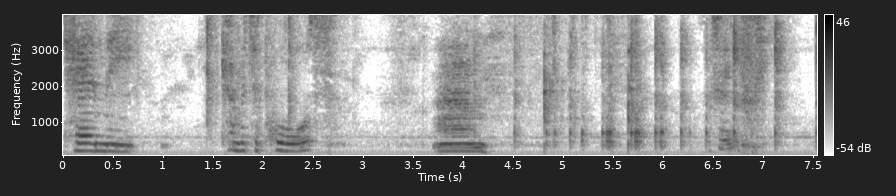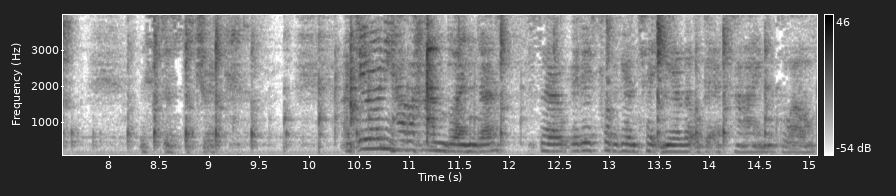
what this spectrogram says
turn the camera to pause. Um, this does the trick. I do only have a hand blender, so it is probably going to take me a little bit of time as well.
